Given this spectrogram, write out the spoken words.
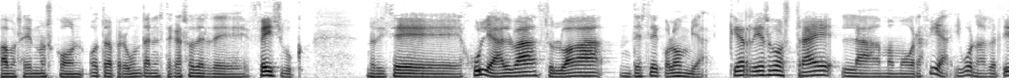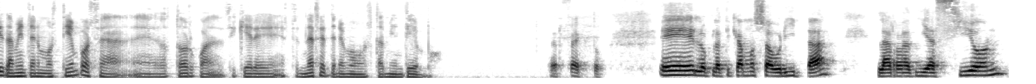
Vamos a irnos con otra pregunta, en este caso desde Facebook. Nos dice Julia Alba Zuluaga desde Colombia. ¿Qué riesgos trae la mamografía? Y bueno, advertir, también tenemos tiempo, o sea, eh, doctor, cuando, si quiere extenderse, tenemos también tiempo. Perfecto. Eh, lo platicamos ahorita. La radiación,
